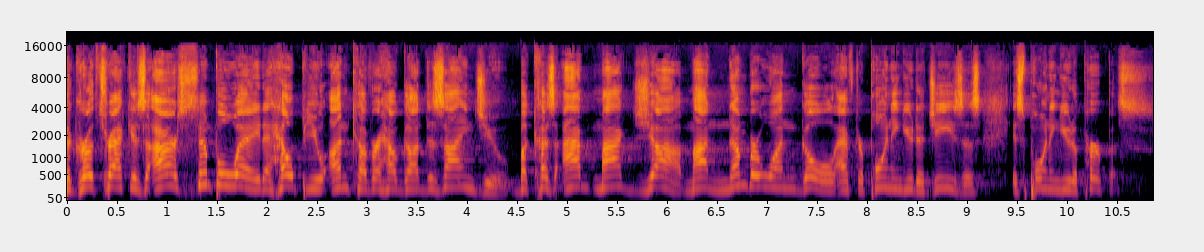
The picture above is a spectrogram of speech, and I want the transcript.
The growth track is our simple way to help you uncover how God designed you. Because I, my job, my number one goal after pointing you to Jesus is pointing you to purpose.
